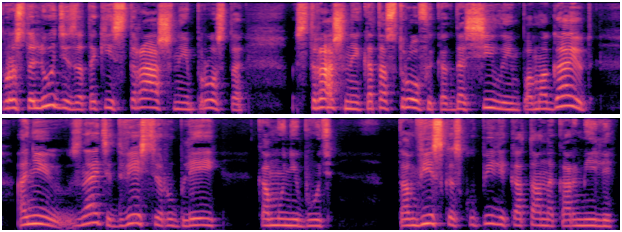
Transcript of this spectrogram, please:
Просто люди за такие страшные, просто страшные катастрофы, когда силы им помогают, они, знаете, 200 рублей кому-нибудь, там виска скупили, кота накормили.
